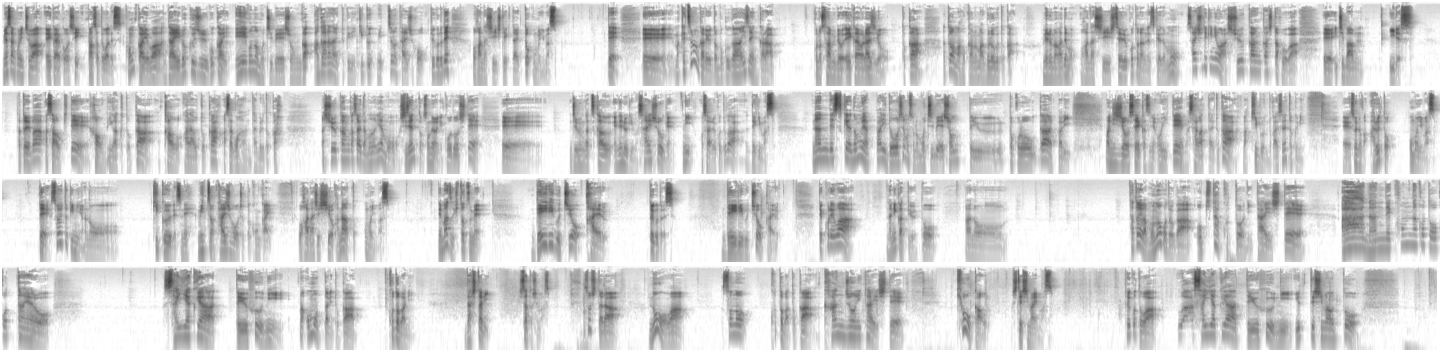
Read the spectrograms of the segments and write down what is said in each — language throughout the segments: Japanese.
皆さんこんにちは。英会話講師パンサトワです。今回は第65回英語のモチベーションが上がらない時に聞く3つの対処法ということでお話ししていきたいと思います。で、えーまあ、結論から言うと僕が以前からこの3秒英会話ラジオとかあとはまあ他のまブログとかメルマガでもお話ししていることなんですけれども最終的には習慣化した方が、えー、一番いいです。例えば朝起きて歯を磨くとか顔を洗うとか朝ごはん食べるとか、まあ、習慣化されたものにはもう自然とそのように行動して、えー、自分が使うエネルギーも最小限に抑えることができます。なんですけれどもやっぱりどうしてもそのモチベーションっていうところがやっぱり、まあ、日常生活において下がったりとか、まあ、気分とかですね特に、えー、そういうのがあると思います。そういう時にあの聞くですね。3つの対処法をちょっと今回お話ししようかなと思います。でまず1つ目。出入り口を変える。ということです。出入り口を変える。でこれは何かっていうとあの例えば物事が起きたことに対してああなんでこんなこと起こったんやろう。最悪やっていうふうに、まあ、思ったりとか言葉に出したりしたとします。そしたら脳はその言葉とか感情に対して強化をしてしまいます。ということはうわ最悪やっていうふうに言ってしまうと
